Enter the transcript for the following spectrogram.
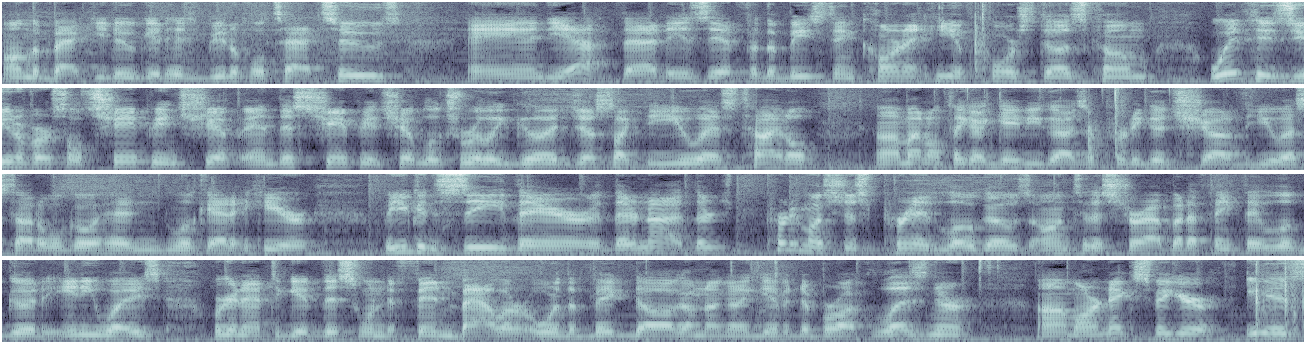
On the back, you do get his beautiful tattoos. And yeah, that is it for the Beast Incarnate. He, of course, does come with his Universal Championship, and this championship looks really good, just like the U.S. title. Um, I don't think I gave you guys a pretty good shot of the U.S. title. We'll go ahead and look at it here. But you can see they're, they're not, they're pretty much just printed logos onto the strap, but I think they look good anyways. We're going to have to give this one to Finn Balor or the Big Dog. I'm not going to give it to Brock Lesnar. Um, our next figure is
